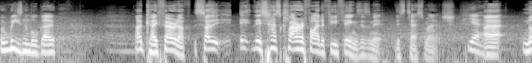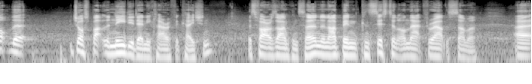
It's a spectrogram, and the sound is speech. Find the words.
a reasonable go. Okay, fair enough. So it, this has clarified a few things, isn't it? This Test match. Yeah. Uh, not that Josh Buttler needed any clarification, as far as I'm concerned, and I've been consistent on that throughout the summer. Uh,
